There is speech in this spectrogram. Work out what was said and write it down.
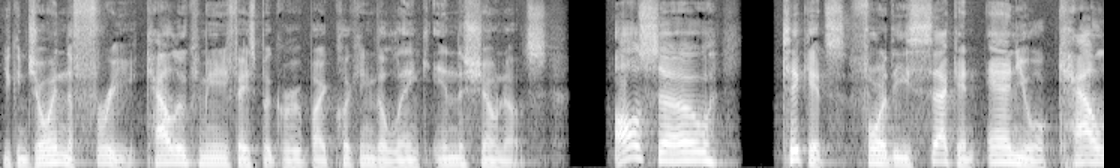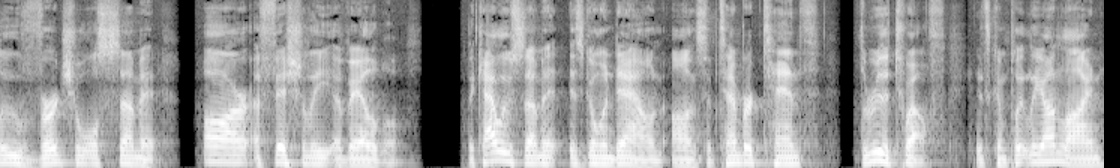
You can join the free CALU community Facebook group by clicking the link in the show notes. Also, tickets for the second annual CALU Virtual Summit are officially available. The CALU Summit is going down on September 10th through the 12th. It's completely online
